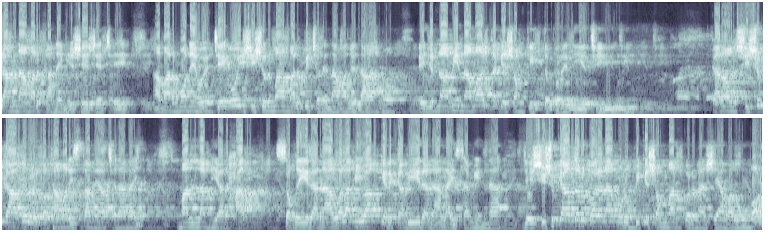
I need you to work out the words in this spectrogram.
কান্না আমার কানে ভেসে এসেছে। আমার মনে হয়েছে ওই শিশুর মা আমার পিছনে নামাজে দাঁড়ানো। এই জন্য আমি নামাজটাকে সংক্ষিপ্ত করে দিয়েছি। কারণ শিশুকে আদরের কথা আমার ইসলামে আছে না নাই? মাল্লাম ইয়ার হাব সগীরানা ওয়ালাম ইউআক্কির কাবীরানা, লাইসা মিন্না। যে শিশুকে আদর করে না, মুরব্বিকে সম্মান করে না, সে আমার উম্মত।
